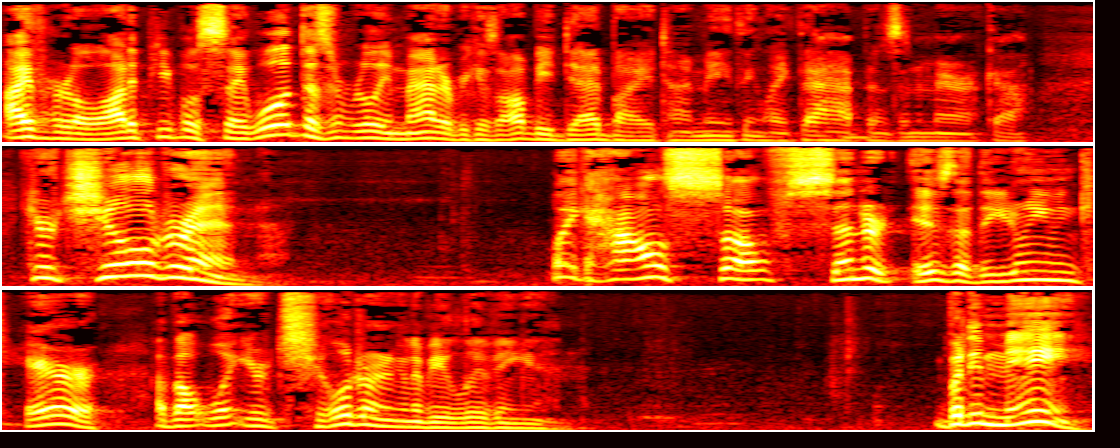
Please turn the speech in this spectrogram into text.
I've heard a lot of people say, "Well, it doesn't really matter because I'll be dead by the time anything like that happens in America." Your children. Like, how self centered is that that you don't even care about what your children are going to be living in? But it may.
